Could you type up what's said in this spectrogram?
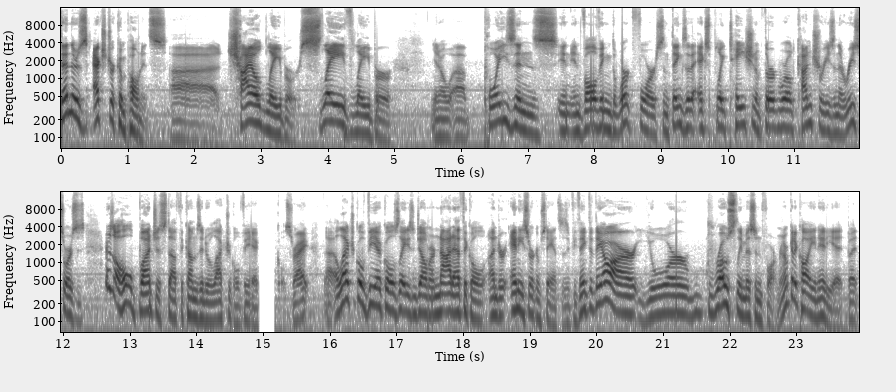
then there's extra components: uh, child labor, slave labor, you know, uh, poisons in, involving the workforce, and things of the exploitation of third world countries and their resources. There's a whole bunch of stuff that comes into electrical vehicles right? Uh, electrical vehicles, ladies and gentlemen, are not ethical under any circumstances. If you think that they are, you're grossly misinformed. I'm not going to call you an idiot, but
